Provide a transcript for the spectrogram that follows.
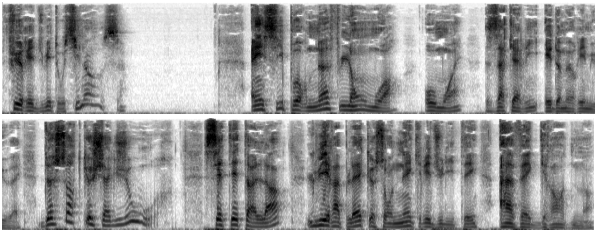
fut réduite au silence. Ainsi pour neuf longs mois, au moins, Zacharie est demeuré muet, de sorte que chaque jour, cet état-là lui rappelait que son incrédulité avait grandement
